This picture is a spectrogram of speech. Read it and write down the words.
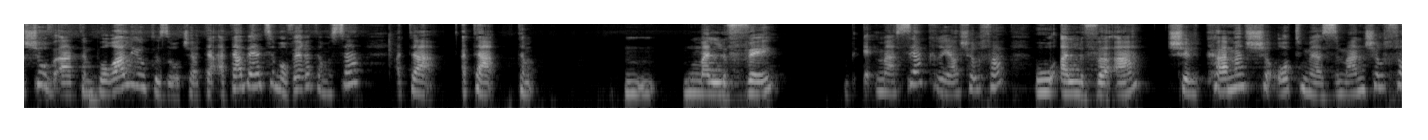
שוב הטמפורליות הזאת שאתה בעצם עובר את המסע אתה, אתה, אתה מלווה מעשה הקריאה שלך הוא הלוואה של כמה שעות מהזמן שלך,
